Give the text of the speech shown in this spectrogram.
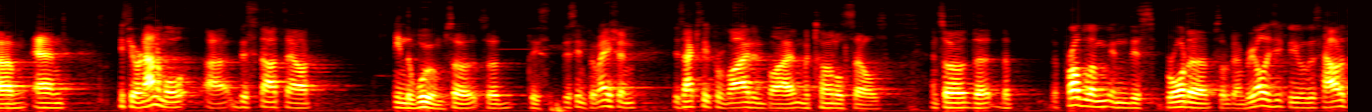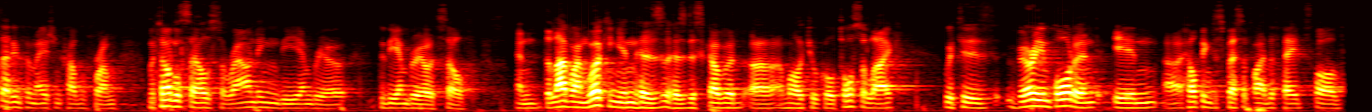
Um, and if you're an animal, uh, this starts out in the womb. So, so this, this information is actually provided by maternal cells. And so the, the, the problem in this broader sort of embryology field is how does that information travel from maternal cells surrounding the embryo to the embryo itself? And the lab I'm working in has, has discovered uh, a molecule called torso-like, which is very important in uh, helping to specify the fates of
